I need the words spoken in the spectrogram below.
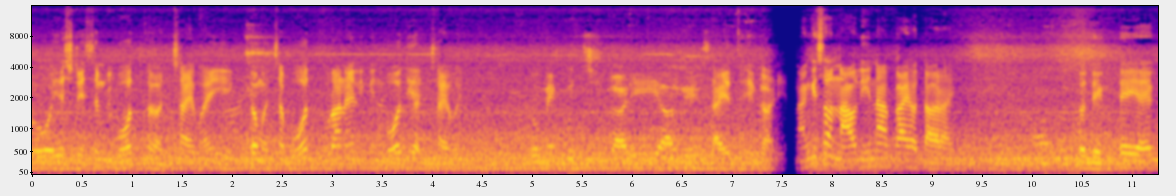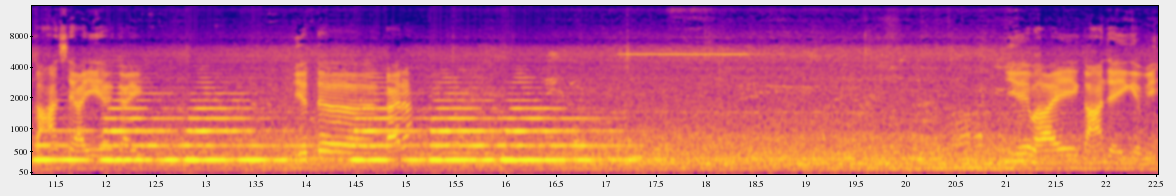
तो ये स्टेशन भी बहुत अच्छा है भाई, एकदम अच्छा बहुत पुराना है, लेकिन बहुत ही अच्छा है भाई। तो मैं कुछ गाड़ी आ गई शायद है गाड़ी। आगे सर नाव लेना क्या होता रहा है। तो देखते हैं कहाँ से आई है गाड़ी ये तो क्या रहा ये भाई कहाँ जाएगी अभी?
